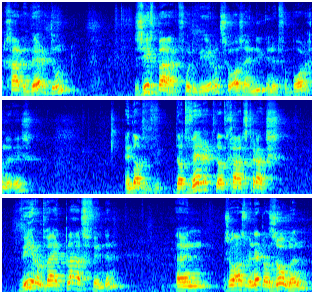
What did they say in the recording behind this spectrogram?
gaat een werk doen, zichtbaar voor de wereld, zoals hij nu in het verborgene is. En dat, dat werk dat gaat straks wereldwijd plaatsvinden. En zoals we net al zongen,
